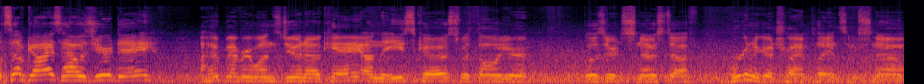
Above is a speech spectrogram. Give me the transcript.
What's up guys? How was your day? I hope everyone's doing okay on the East Coast with all your blizzard snow stuff. We're gonna go try and play in some snow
